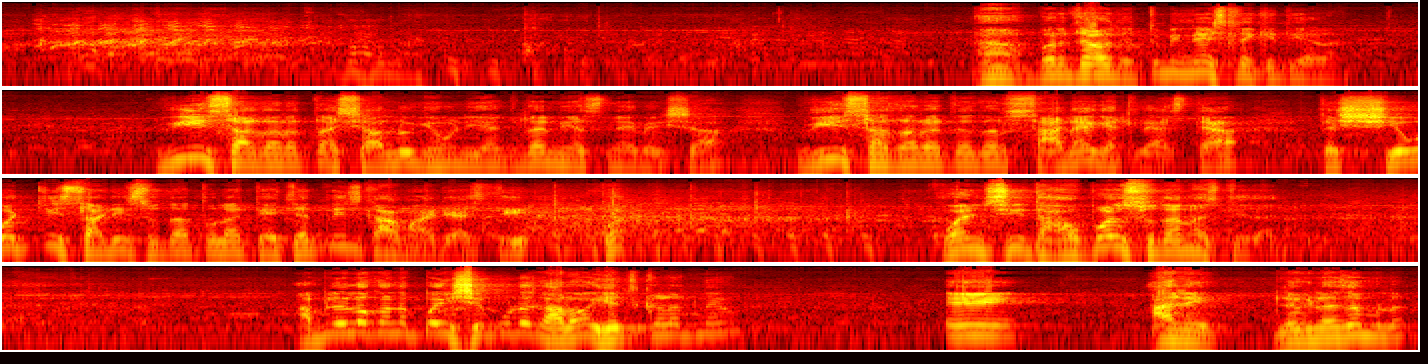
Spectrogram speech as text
हां बरं जाऊ दे तुम्ही नेसले किती वेळा वीस हजाराचा शालू घेऊन एकदा नेसण्यापेक्षा वीस हजाराच्या जर साड्या घेतल्या असत्या तर शेवटची साडी सुद्धा तुला त्याच्यातलीच काम आली असती कोणशी धावपळ सुद्धा नसती झाली. आपल्या लोकांना पैसे कुठं घालावं हेच कळत नाही हो. ए आले लग्न जमलं.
